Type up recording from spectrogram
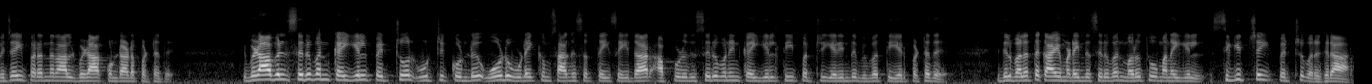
விஜய் பிறந்தநாள் விழா கொண்டாடப்பட்டது. இவ்விழாவில் சிறுவன் கையில் பெட்ரோல் ஊற்றிக்கொண்டு ஓடு உடைக்கும் சாகசத்தை செய்தார். அப்பொழுது சிறுவனின் கையில் தீப்பற்றி எரிந்து விபத்து ஏற்பட்டது. இதில் பலத்த காயமடைந்த சிறுவன் மருத்துவமனையில் சிகிச்சை பெற்று வருகிறார்.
